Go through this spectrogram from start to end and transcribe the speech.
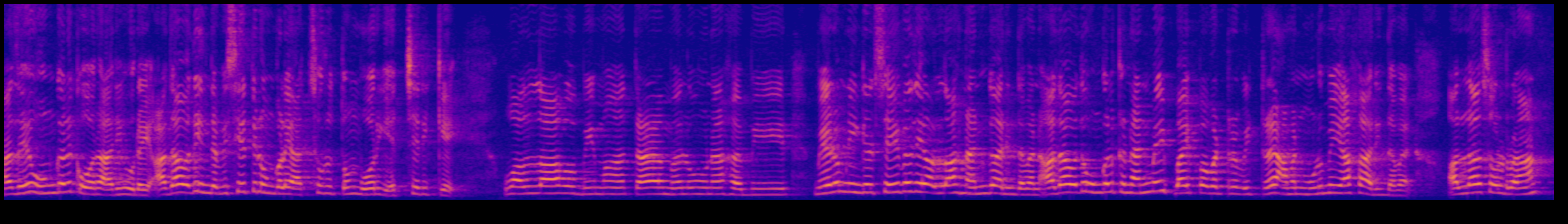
அது உங்களுக்கு ஒரு அறிவுரை அதாவது இந்த விஷயத்தில் உங்களை அச்சுறுத்தும் ஒரு எச்சரிக்கை வல்லாஹு பிமா தமலூன ஹபீர் மேலும் நீங்கள் செய்வதை அல்லாஹ் நன்கு அறிந்தவன் அதாவது உங்களுக்கு நன்மை வாய்ப்பவற்றை விற்று அவன் முழுமையாக அறிந்தவன் அல்லாஹ் சொல்கிறான்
